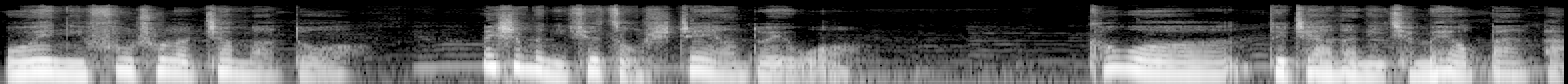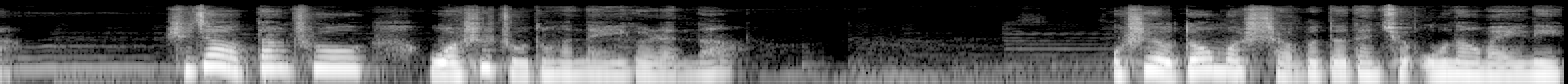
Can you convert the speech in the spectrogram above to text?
我为你付出了这么多，为什么你却总是这样对我？可我对这样的你却没有办法。谁叫当初我是主动的那一个人呢？我是有多么舍不得，但却无能为力。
